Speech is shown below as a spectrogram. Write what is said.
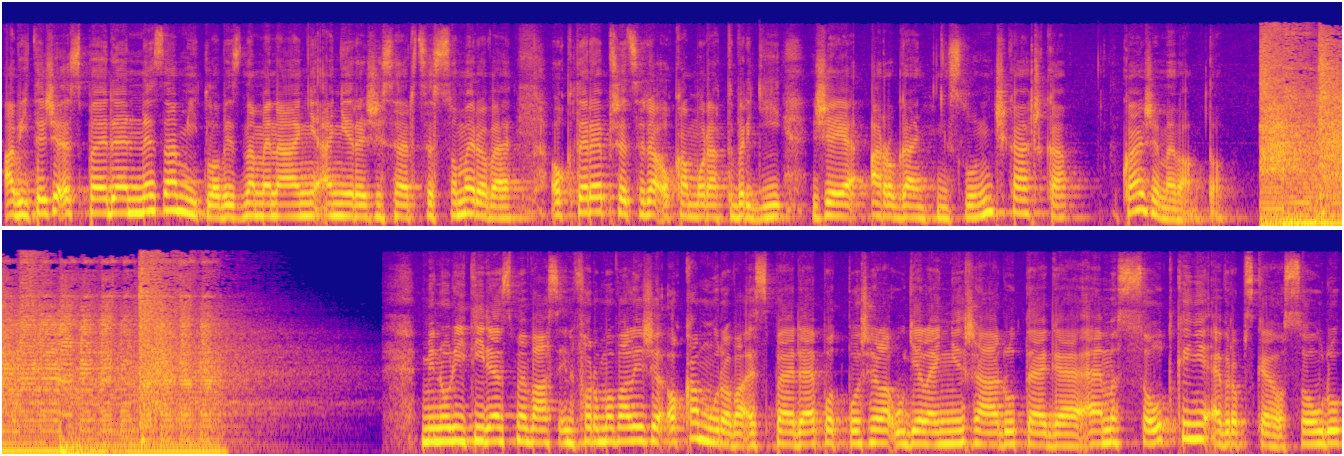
A víte, že SPD nezamítlo vyznamenání ani režisérce Somerové, o které předseda Okamura tvrdí, že je arrogantní sluníčkářka? Ukážeme vám to. Minulý týden jsme vás informovali, že Okamurova SPD podpořila udělení řádu TGM soudkyni Evropského soudu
